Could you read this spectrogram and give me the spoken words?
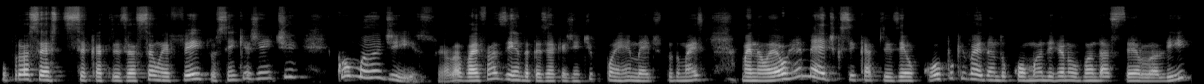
o processo de cicatrização é feito sem que a gente comande isso. Ela vai fazendo, apesar que a gente põe remédio e tudo mais, mas não é o remédio que cicatriza, é o corpo que vai dando o comando e renovando a célula ali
